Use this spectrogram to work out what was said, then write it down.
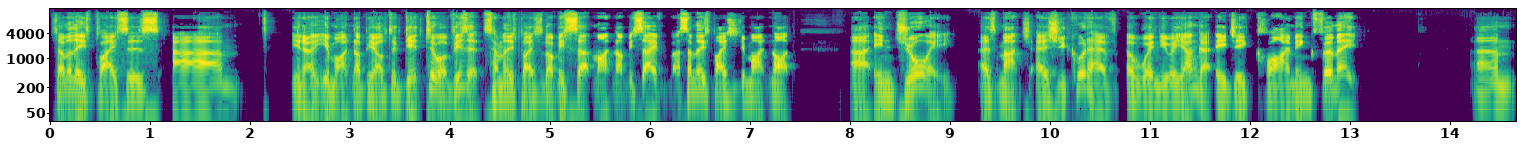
some of these places, um, you know, you might not be able to get to or visit. Some of these places not be might not be safe. But some of these places you might not uh, enjoy as much as you could have uh, when you were younger. E.g., climbing for me. Um,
